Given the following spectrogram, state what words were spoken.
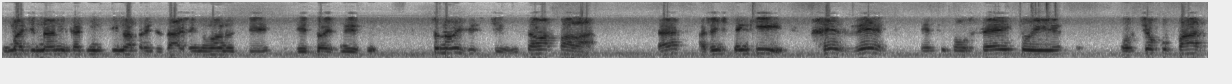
uma dinâmica de ensino-aprendizagem no ano de, de 2020. Isso não existiu. Então, a falar, é, a gente tem que rever esse conceito e se ocupar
